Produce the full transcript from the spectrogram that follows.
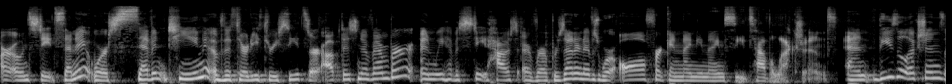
our own state senate, where 17 of the 33 seats are up this November, and we have a state house of representatives where all freaking 99 seats have elections. And these elections,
